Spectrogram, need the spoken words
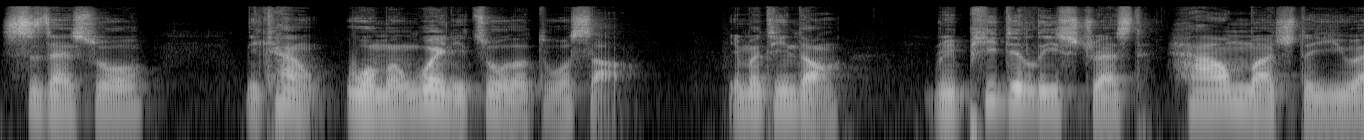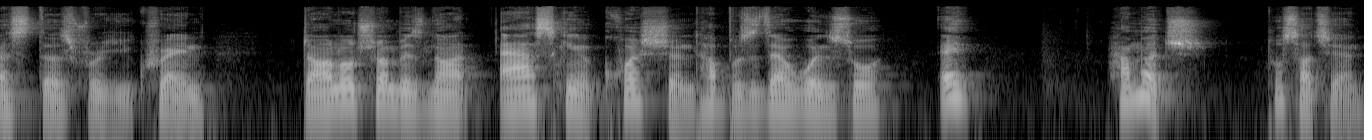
是在说，你看我们为你做了多少。有没有听懂？Repeatedly stressed how much the U.S. does for Ukraine. Donald Trump is not asking a question，他不是在问说，哎，how much 多少钱？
